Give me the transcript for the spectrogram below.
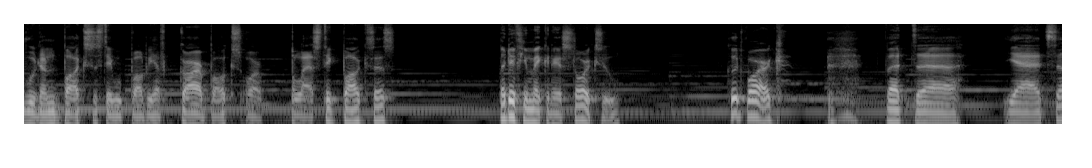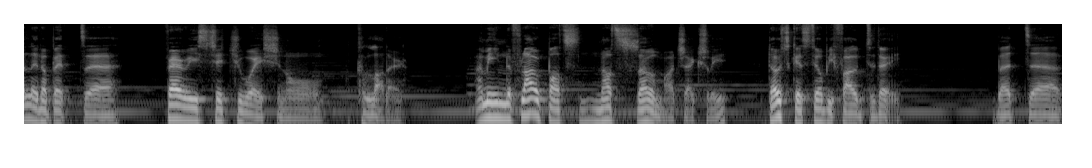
wooden boxes, they would probably have car box or plastic boxes. But if you make an historic zoo, good work. but, uh, yeah, it's a little bit, uh, very situational clutter. I mean, the flower pots, not so much actually. Those can still be found today. But, uh,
